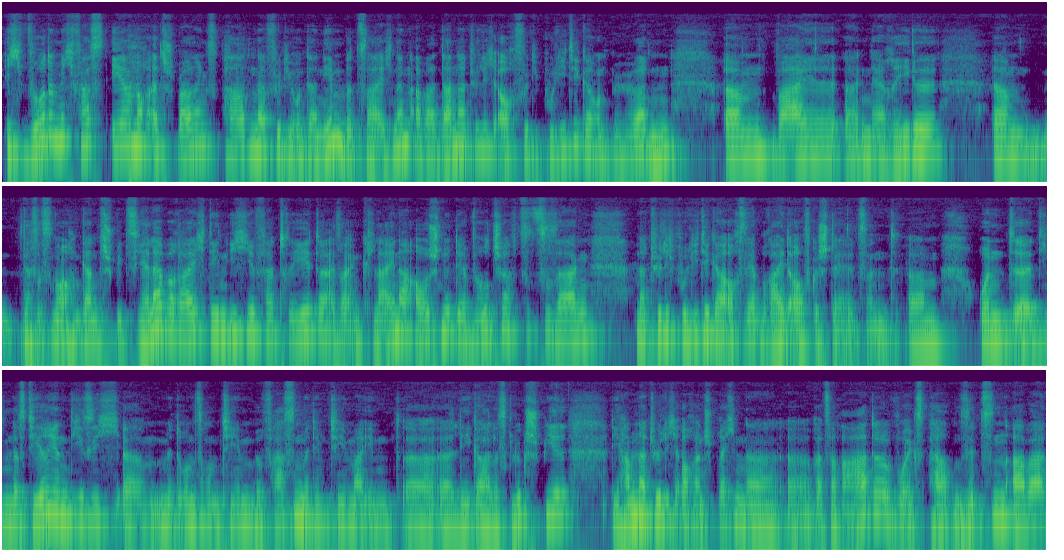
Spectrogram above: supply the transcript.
Ich würde mich fast eher noch als Sparringspartner für die Unternehmen bezeichnen, aber dann natürlich auch für die Politiker und Behörden, ähm, weil äh, in der Regel das ist nur auch ein ganz spezieller Bereich, den ich hier vertrete, also ein kleiner Ausschnitt der Wirtschaft sozusagen, natürlich Politiker auch sehr breit aufgestellt sind. Ähm, und äh, die Ministerien, die sich ähm, mit unseren Themen befassen, mit dem Thema eben äh, legales Glücksspiel, die haben natürlich auch entsprechende äh, Referate, wo Experten sitzen, aber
